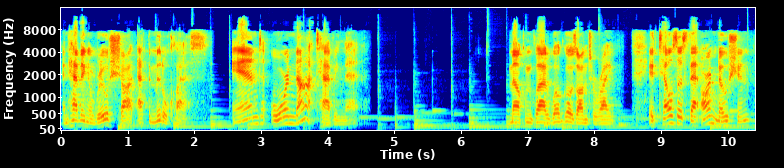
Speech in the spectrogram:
and having a real shot at the middle class, and or not having that. Malcolm Gladwell goes on to write It tells us that our notion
